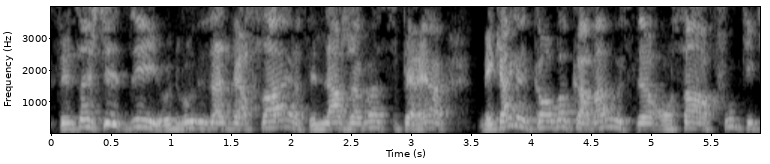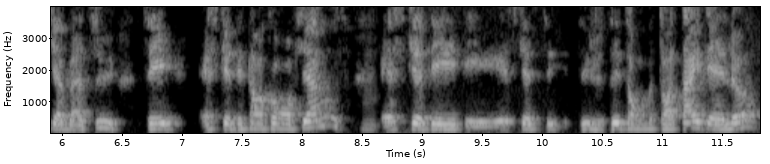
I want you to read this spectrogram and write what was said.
C'est ça que je te dis. Au niveau des adversaires, c'est largement supérieur. Mais quand le combat commence, là, on s'en fout qui, qui a battu. C'est est-ce que tu es en confiance? Mm. Est-ce que tu est-ce que tu je veux dire, ton, ta tête est là?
